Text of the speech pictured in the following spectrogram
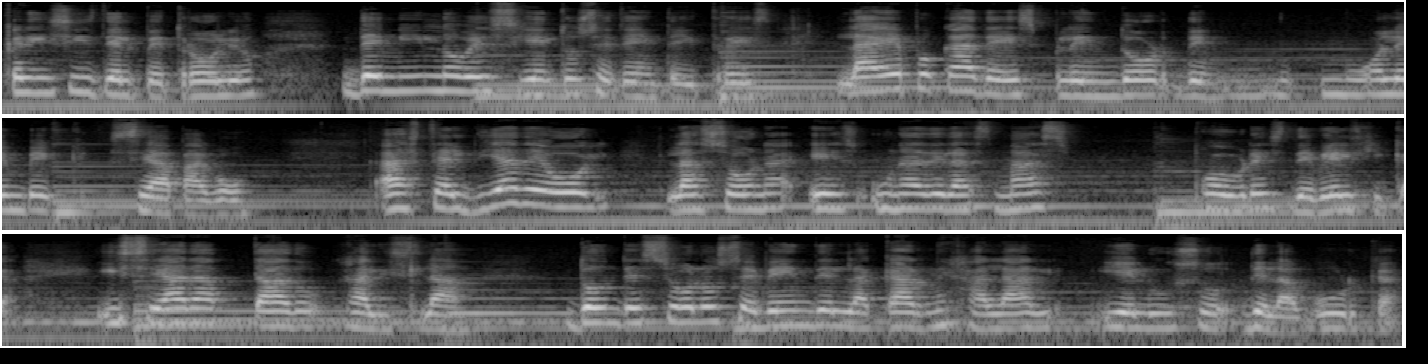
crisis del petróleo de 1973, la época de esplendor de Molenbeek se apagó. Hasta el día de hoy, la zona es una de las más pobres de Bélgica y se ha adaptado al Islam, donde solo se vende la carne halal y el uso de la burka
